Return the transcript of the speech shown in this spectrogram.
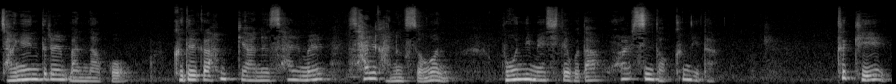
장애인들을 만나고 그들과 함께하는 삶을 살 가능성은 부모님의 시대보다 훨씬 더 큽니다. 특히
